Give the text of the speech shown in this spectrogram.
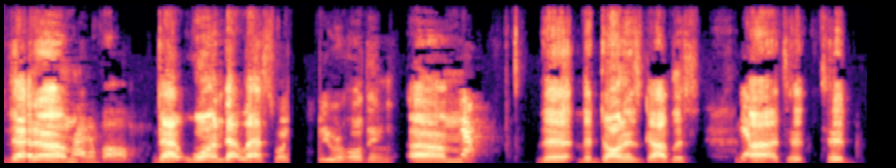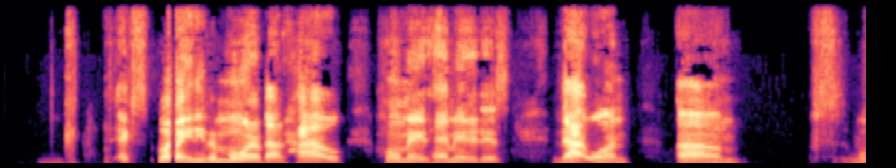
That um incredible. that one that last one you were holding um Yeah. the the dawn is godless Yep. uh to to g- explain even more about how homemade handmade it is that one um w-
